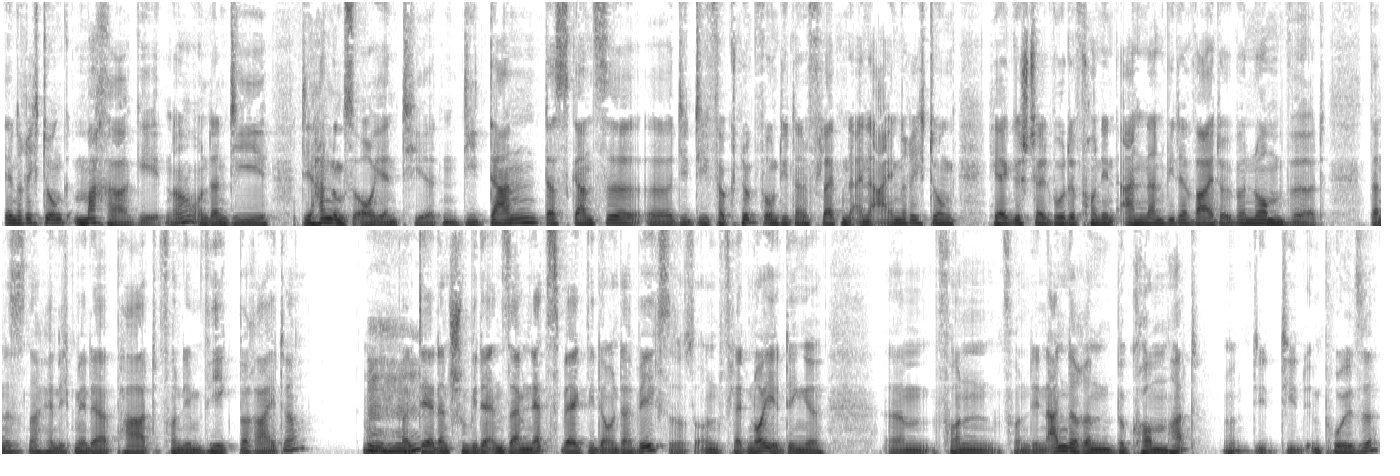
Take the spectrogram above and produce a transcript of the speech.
in Richtung Macher geht, ne? Und dann die, die Handlungsorientierten, die dann das Ganze, äh, die, die Verknüpfung, die dann vielleicht mit einer Einrichtung hergestellt wurde, von den anderen wieder weiter übernommen wird. Dann ist es nachher nicht mehr der Part von dem Wegbereiter, Mhm. weil der dann schon wieder in seinem Netzwerk wieder unterwegs ist und vielleicht neue Dinge ähm, von, von den anderen bekommen hat, ne, die, die Impulse.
